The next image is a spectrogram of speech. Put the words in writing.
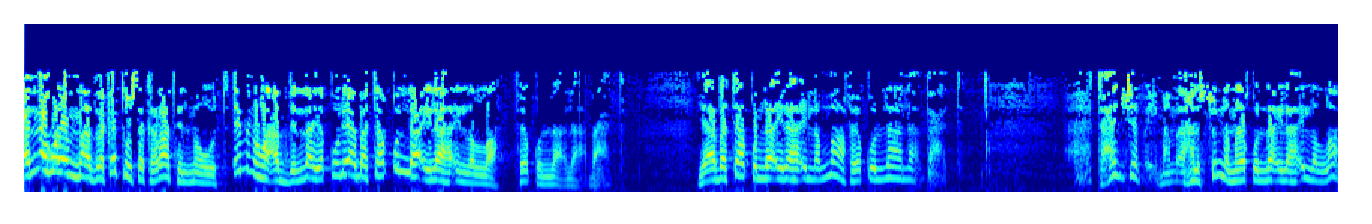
أنه لما أدركته سكرات الموت ابنه عبد الله يقول يا أبتاه قل لا إله إلا الله. فيقول لا لا بعد. يا أبتاه قل لا إله إلا الله. فيقول لا لا بعد. تعجب إمام أهل السنة ما يقول لا إله إلا الله.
